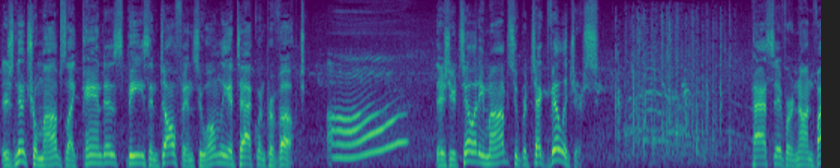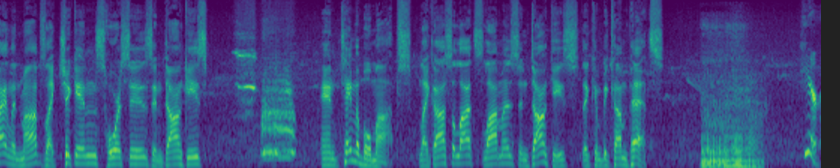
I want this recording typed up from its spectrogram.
There's neutral mobs like pandas, bees, and dolphins who only attack when provoked. Oh. There's utility mobs who protect villagers. Passive or non-violent mobs like chickens, horses, and donkeys. And tameable mobs like ocelots, llamas, and donkeys that can become pets. Here,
